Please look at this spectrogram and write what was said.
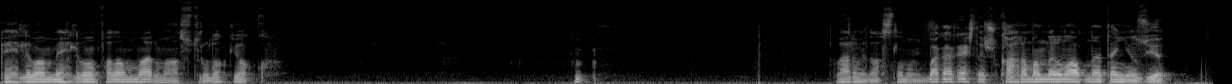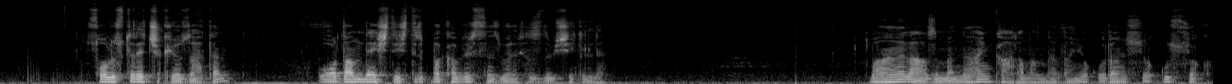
Pehlivan mehlivan falan var mı? Astrolog yok. Hı. Vermedi aslan oyun. Bak arkadaşlar şu kahramanların altına zaten yazıyor. Sol üstte de çıkıyor zaten. Oradan da eş değiştirip bakabilirsiniz böyle hızlı bir şekilde. Bana ne lazım? Benden hangi kahramanlardan yok? Uranüs yok, Gus yok.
